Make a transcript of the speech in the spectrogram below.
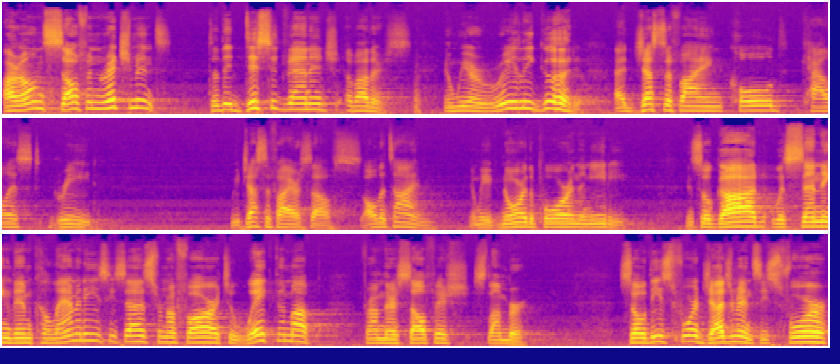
our own self enrichment to the disadvantage of others. And we are really good at justifying cold, calloused greed. We justify ourselves all the time, and we ignore the poor and the needy. And so God was sending them calamities, he says, from afar to wake them up from their selfish slumber. So these four judgments, these four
